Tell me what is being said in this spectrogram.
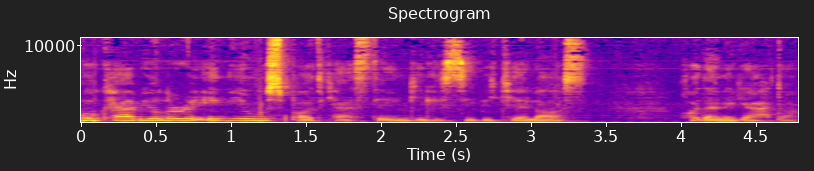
Vocabulary in Use پادکست انگلیسی بی کلاس خدا نگهدار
